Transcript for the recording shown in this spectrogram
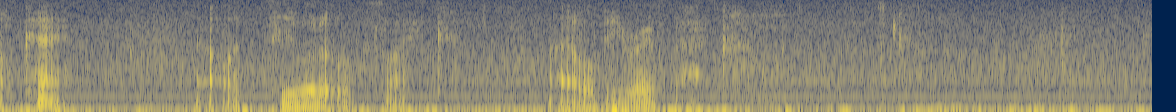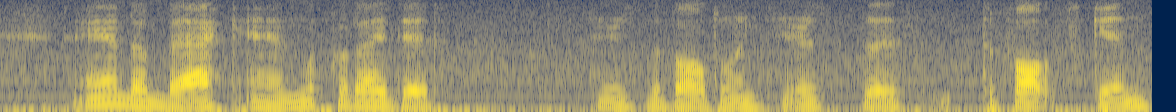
okay now let's see what it looks like I will be right back and I'm back, and look what I did. Here's the Baldwin. Here's the default skin.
